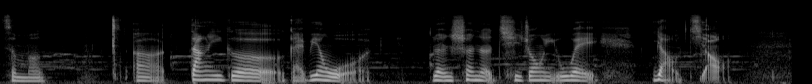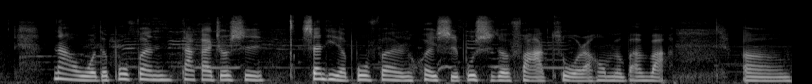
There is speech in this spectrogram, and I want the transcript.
怎么呃当一个改变我人生的其中一位要角。那我的部分大概就是。身体的部分会时不时的发作，然后没有办法，嗯，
